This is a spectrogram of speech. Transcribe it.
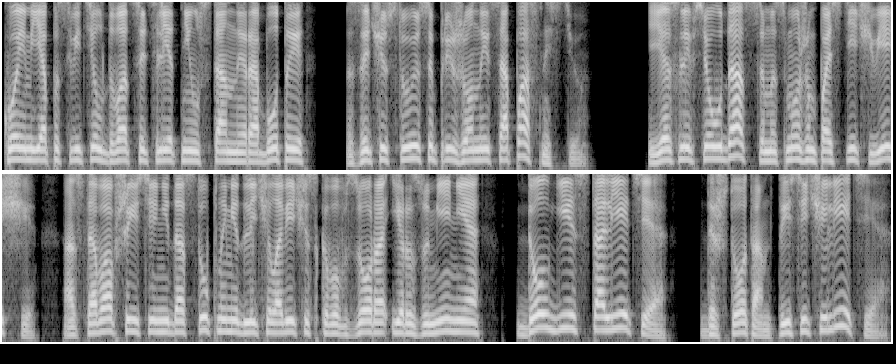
коим я посвятил 20 лет неустанной работы, зачастую сопряженной с опасностью. Если все удастся, мы сможем постичь вещи, остававшиеся недоступными для человеческого взора и разумения долгие столетия, да что там, тысячелетия.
